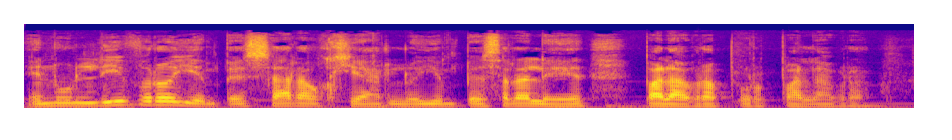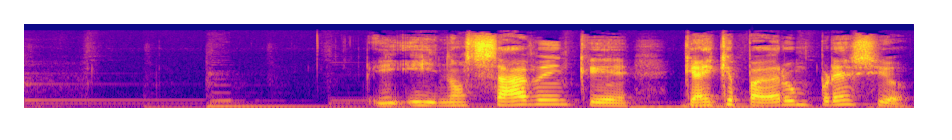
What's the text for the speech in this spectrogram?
en un libro y empezar a hojearlo y empezar a leer palabra por palabra y, no saben que, que hay que pagar un precio.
